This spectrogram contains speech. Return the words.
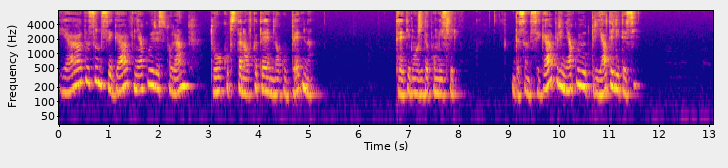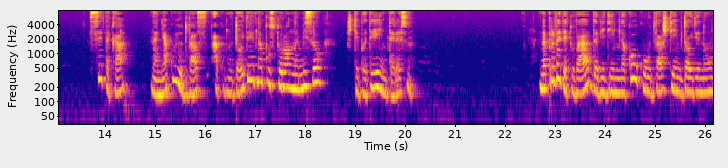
я да съм сега в някой ресторант, тук обстановката е много бедна. Трети може да помисли. Да съм сега при някой от приятелите си. Все така, на някой от вас, ако му дойде една посторонна мисъл, ще бъде интересно. Направете това, да видим на колко от вас ще им дойде на ум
